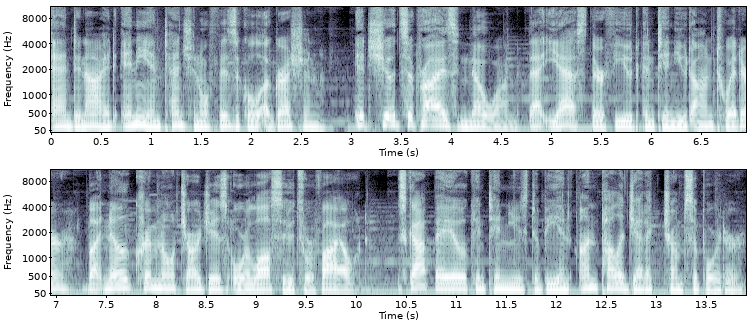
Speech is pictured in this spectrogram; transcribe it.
and denied any intentional physical aggression. It should surprise no one that yes, their feud continued on Twitter, but no criminal charges or lawsuits were filed. Scott Baio continues to be an unapologetic Trump supporter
